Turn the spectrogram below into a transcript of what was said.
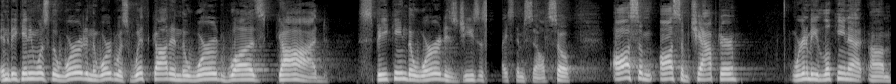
In the beginning was the Word, and the Word was with God, and the Word was God. Speaking the word is Jesus Christ himself. So, awesome, awesome chapter. We're going to be looking at um,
